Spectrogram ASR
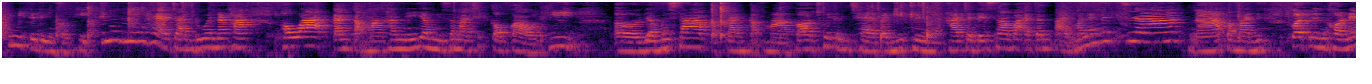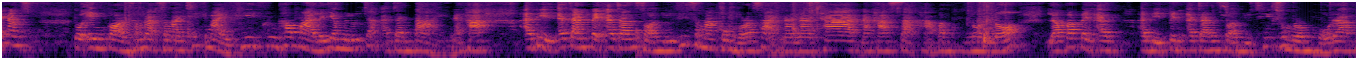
ที่มีกระดิ่งสองขีดกริ๊งๆให้อาจารย์ด้วยนะคะ เพราะว่าการกลับมาครั้งนี้ยังมีสมาชิกเก่าๆที่เอ่อยังไม่ทราบกับการกลับมาก็ช่วยกันแชร์ไปนิดนึงนะคะ จะได้ทราบว่าอาจารย์ต่ายมาแล้วนะจ๊ะนะประมาณนี้ก่อนอื่นขอแนะนำ ตัวเองก่อนสำหรับสมาชิกใหม่ที่เพิ่งเข้ามาและยังไม่รู้จักอาจารย์ต่ายนะคะ อดีตอาจารย์เป็นอาจารย์สอนอยู่ที่สมาคมโหราศาสตร์นานาชาตินะคะ สาขาบางนนเนาะแล้วก็เป็นอดีตเป็นอาจารย์สอนอยู่ที่ชมรมโหราโพ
